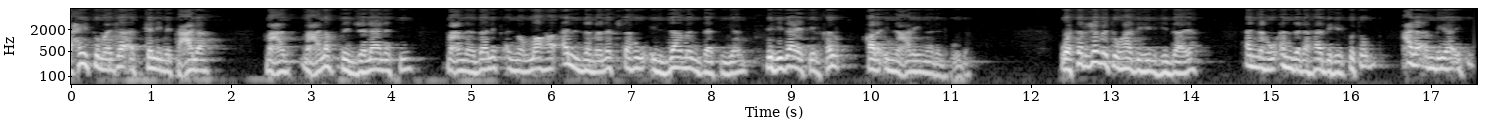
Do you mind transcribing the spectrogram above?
وحيثما جاءت كلمة على مع, مع لفظ الجلالة معنى ذلك أن الله ألزم نفسه إلزاما ذاتيا بهداية الخلق. قال إن علينا للهدى. وترجمة هذه الهداية أنه أنزل هذه الكتب على أنبيائه.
